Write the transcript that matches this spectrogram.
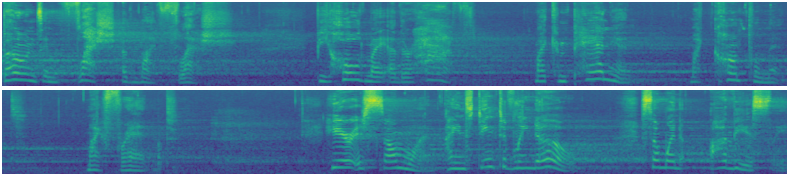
bones and flesh of my flesh. Behold my other half, my companion, my complement, my friend. Here is someone I instinctively know, someone obviously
